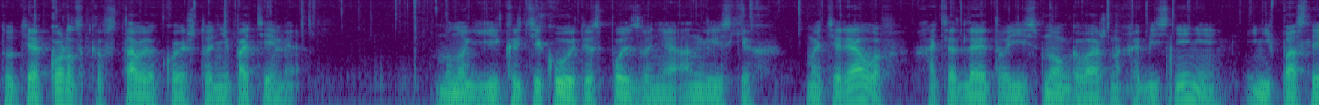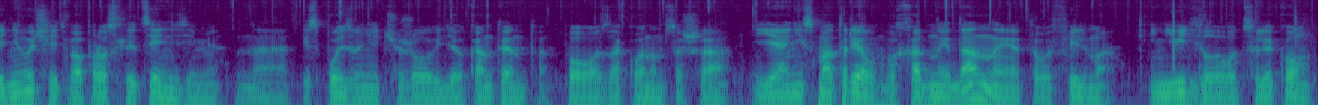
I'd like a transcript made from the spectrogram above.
Тут я коротко вставлю кое-что не по теме. Многие критикуют использование английских материалов, хотя для этого есть много важных объяснений, и не в последнюю очередь вопрос с лицензиями на использование чужого видеоконтента по законам США. Я не смотрел выходные данные этого фильма и не видел его целиком.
